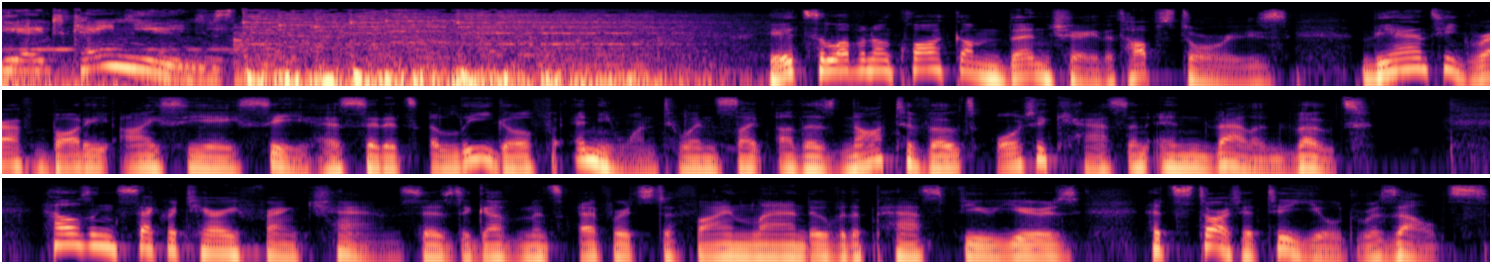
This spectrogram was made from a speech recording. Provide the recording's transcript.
RTHK News. It's 11 o'clock on Benche, the top stories. The anti-graft body ICAC has said it's illegal for anyone to incite others not to vote or to cast an invalid vote. Housing Secretary Frank Chan says the government's efforts to find land over the past few years had started to yield results.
